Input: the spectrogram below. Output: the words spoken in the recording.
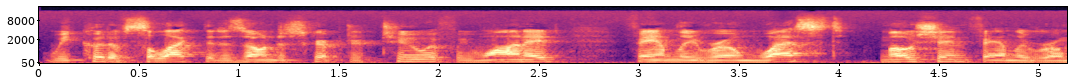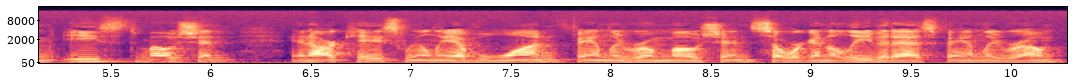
We could have selected a zone descriptor 2 if we wanted. Family room west motion, family room east motion. In our case, we only have one family room motion, so we're going to leave it as family room.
